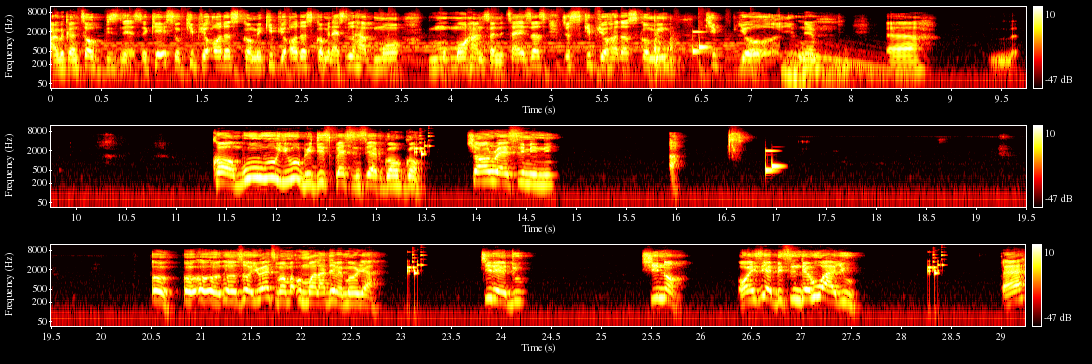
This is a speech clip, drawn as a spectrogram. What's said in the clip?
and we can talk business okay? So keep your orders coming. Keep your orders coming. I still have more more hand sanitizers. Just keep your orders coming. Keep your name uh come. Who who you will be this person? Say i've gone gone. Sean rest me oh, so you went to Malade Memorial? Chinedu? Shino? Or is it Bisinde? Who are you? Eh?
